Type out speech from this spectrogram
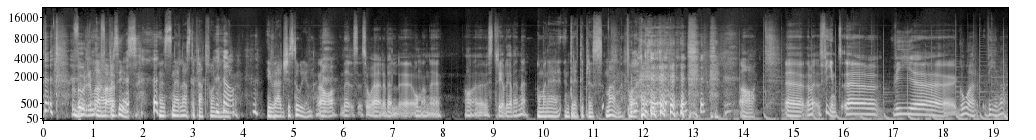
vurmar Ja, för. precis. Den snällaste plattformen Ja. i, världshistorien. Ja, det, så är det väl eh, om man eh, har trevliga vänner. Om man är en 30 plus man. På, Ja, eh, fint. Eh, vi eh, går vidare.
